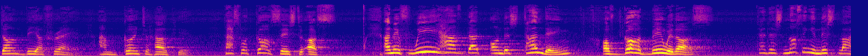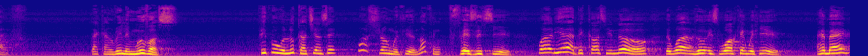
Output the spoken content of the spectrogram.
Don't be afraid. I'm going to help you. That's what God says to us. And if we have that understanding of God being with us, then there's nothing in this life that can really move us. People will look at you and say, What's wrong with you? Nothing phases you. Well, yeah, because you know the one who is walking with you. Amen?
